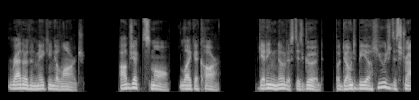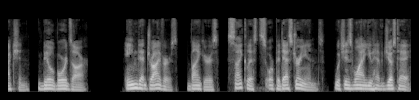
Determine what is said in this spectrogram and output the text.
rather than making a large object small, like a car. Getting noticed is good, but don't be a huge distraction. Billboards are aimed at drivers, bikers, cyclists or pedestrians, which is why you have just a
